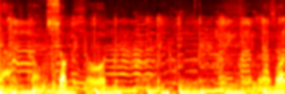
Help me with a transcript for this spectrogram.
จากหอมสดโสดเนื้อสด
